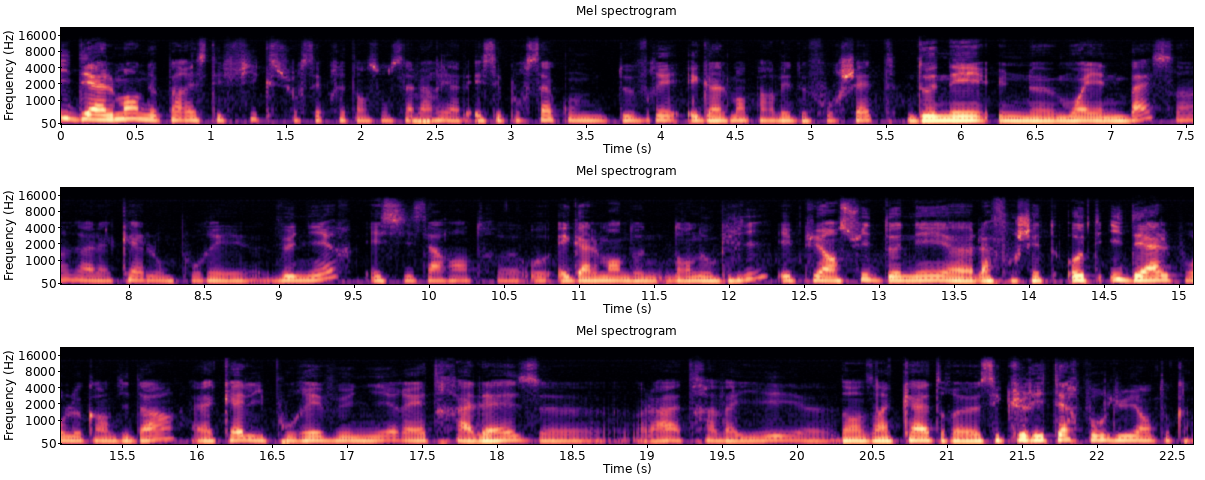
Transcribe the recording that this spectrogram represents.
idéalement ne pas rester fixe sur ces prétentions salariales. Et c'est pour ça qu'on devrait également parler de fourchette, donner une moyenne basse hein, à laquelle on pourrait venir, et si ça rentre euh, également dans nos grilles, et puis ensuite donner euh, la fourchette haute idéale pour le candidat, à laquelle il pourrait venir et être à l'aise, euh, voilà, à travailler euh, dans un cadre euh, sécuritaire pour lui en tout cas.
